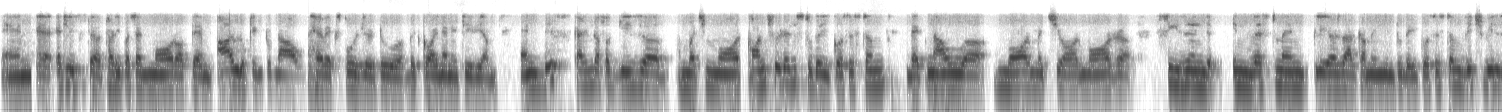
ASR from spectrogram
and uh, at least uh, 30% more of them are looking to now have exposure to Bitcoin and Ethereum. And this kind of gives a much more confidence to the ecosystem that now uh, more mature, more uh, seasoned investment players are coming into the ecosystem, which will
